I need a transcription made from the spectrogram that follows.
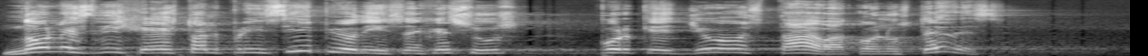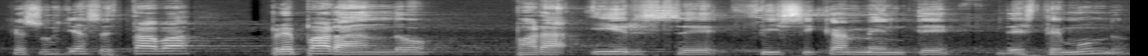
No les dije esto al principio, dice Jesús, porque yo estaba con ustedes. Jesús ya se estaba preparando para irse físicamente de este mundo.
